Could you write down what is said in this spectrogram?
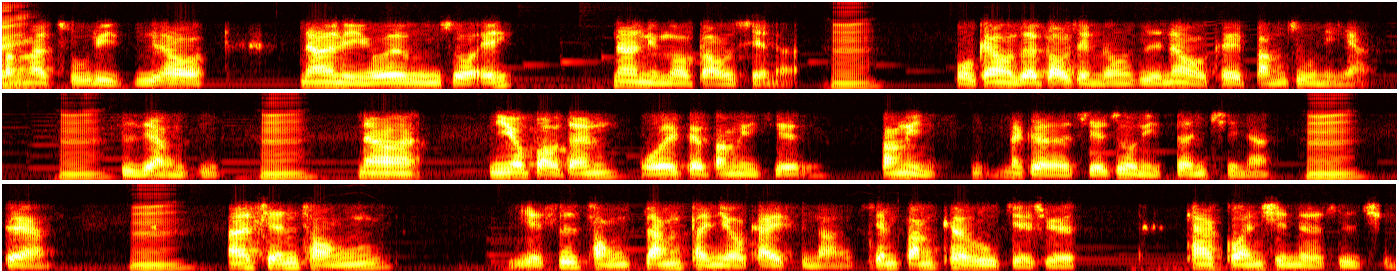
帮他处理之后，那你会问说，哎、欸，那你有没有保险啊？嗯。我刚好在保险公司，那我可以帮助你啊，嗯，是这样子，嗯，那你有保单，我也可以帮你协，帮你那个协助你申请啊，嗯，对啊，嗯，那先从也是从当朋友开始嘛，先帮客户解决他关心的事情，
